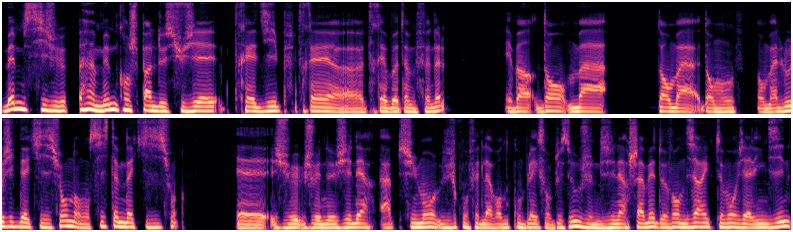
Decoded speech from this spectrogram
même si je, même quand je parle de sujets très deep, très, euh, très bottom funnel, et ben, dans ma dans ma dans mon dans ma logique d'acquisition, dans mon système d'acquisition, et je, je ne génère absolument, vu qu'on fait de la vente complexe en plus, je ne génère jamais de vente directement via LinkedIn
